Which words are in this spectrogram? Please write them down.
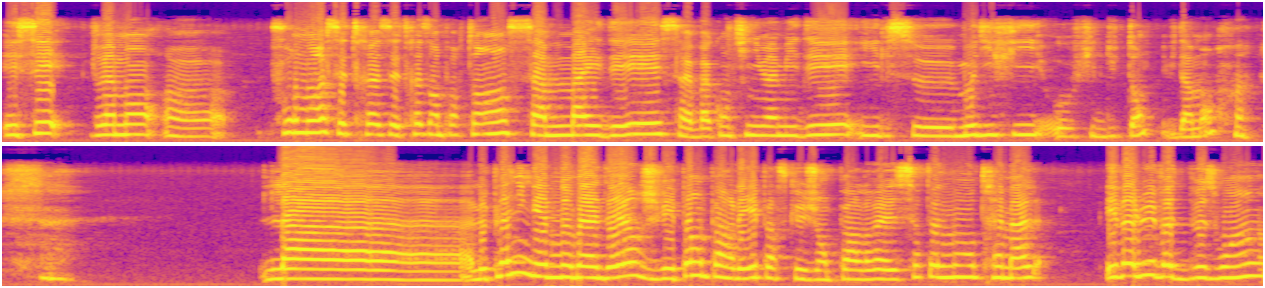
Et c'est vraiment pour moi, c'est très, très important. Ça m'a aidé, ça va continuer à m'aider. Il se modifie au fil du temps, évidemment. le planning hebdomadaire, je ne vais pas en parler parce que j'en parlerai certainement très mal. Évaluez votre besoin,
